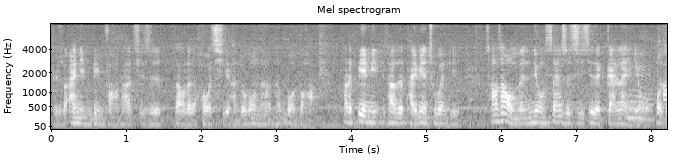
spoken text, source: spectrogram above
比如说安宁病房，他其实到了后期很多功能很不不好，他的便秘，他的排便出问题。常常我们用三十 CC 的橄榄油或者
